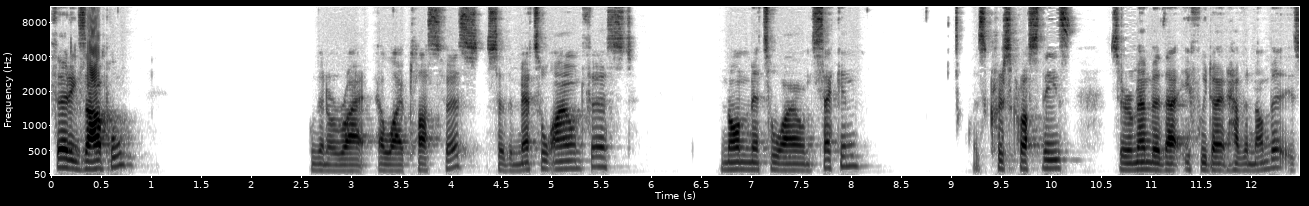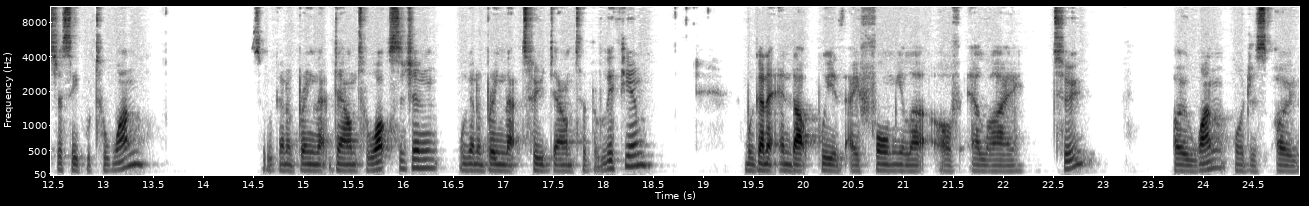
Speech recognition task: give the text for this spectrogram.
Third example, we're going to write Li plus first. So the metal ion first, non-metal ion second. Let's crisscross these. So remember that if we don't have a number, it's just equal to 1. So we're going to bring that down to oxygen. We're going to bring that 2 down to the lithium. We're going to end up with a formula of Li2, O1, or just O.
